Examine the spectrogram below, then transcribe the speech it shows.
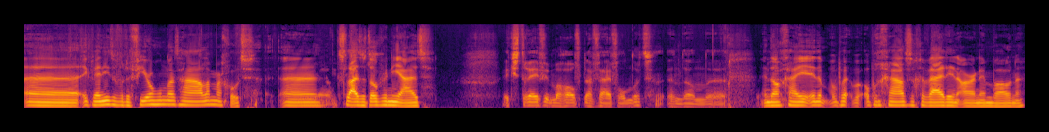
Uh, ik weet niet of we de 400 halen, maar goed. Uh, ja. Ik sluit het ook weer niet uit. Ik streef in mijn hoofd naar 500 en dan... Uh, en dan ga je in, op, op een grazige weide in Arnhem wonen.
